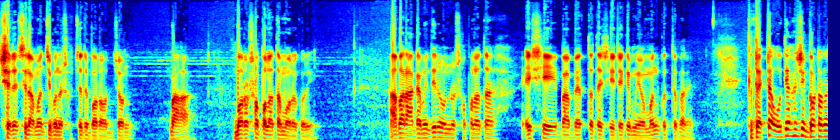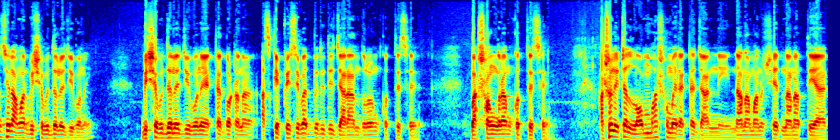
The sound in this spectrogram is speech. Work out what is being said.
সেটা ছিল আমার জীবনের সবচেয়ে বড় অর্জন বা বড় সফলতা মনে করি। আবার আগামী দিনে অন্য সফলতা এসে বা ব্যর্থতা এসে এটাকে মেয়মান করতে পারে। কিন্তু একটা ঐতিহাসিক ঘটনা ছিল আমার বিশ্ববিদ্যালয় জীবনে। বিশ্ববিদ্যালয় জীবনে একটা ঘটনা, আজকে পেশিবাদ বিরোধী যারা আন্দোলন করতেছে বা সংগ্রাম করতেছে, আসলে এটা লম্বা সময়ের একটা জার্নি, নানা মানুষের নানা ত্যাগ,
